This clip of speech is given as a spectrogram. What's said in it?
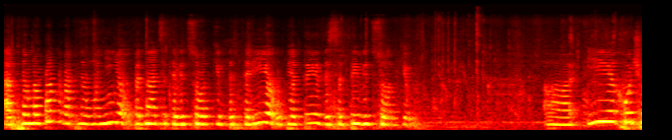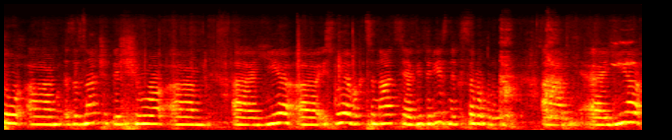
Е, Пневмококова пневмонія у 15%, дифтерія у 5-10%. Е, І хочу зазначити, що є існує вакцинація від різних сирогруп. Є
